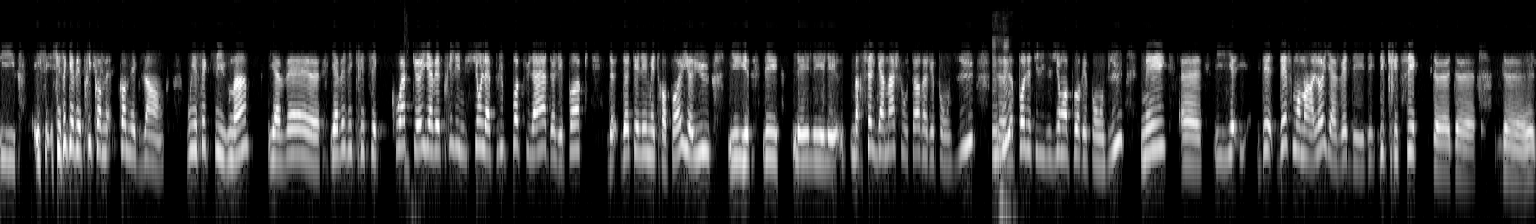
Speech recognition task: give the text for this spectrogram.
et, et c'est ça qu'il avait pris comme, comme exemple. Oui, effectivement, il y avait, il y avait des critiques. Quoique, il avait pris l'émission la plus populaire de l'époque de, de, Télémétropole. Il y a eu les, les, les, Marcel Gamache, l'auteur, a répondu. le, mm-hmm. poste de télévision n'a pas répondu. Mais dès, ce moment-là, il y avait des, des critiques de, de, de,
